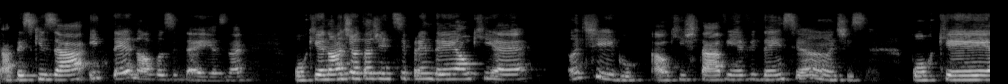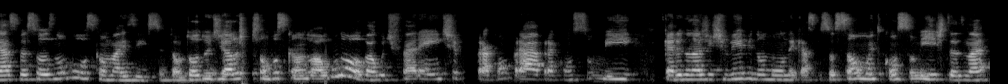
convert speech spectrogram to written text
a pesquisar e ter novas ideias, né? Porque não adianta a gente se prender ao que é antigo, ao que estava em evidência antes, porque as pessoas não buscam mais isso. Então, todo dia elas estão buscando algo novo, algo diferente para comprar, para consumir. Querendo ou não, a gente vive num mundo em que as pessoas são muito consumistas, né?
